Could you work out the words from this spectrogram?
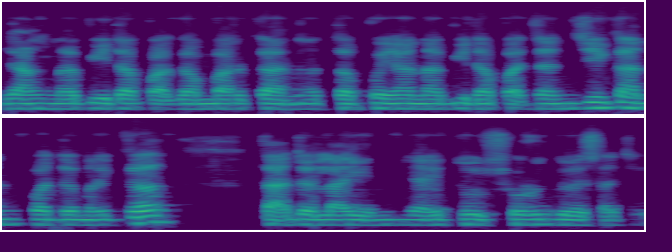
yang Nabi dapat gambarkan ataupun yang Nabi dapat janjikan kepada mereka tak ada lain iaitu syurga saja.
